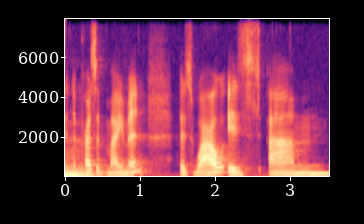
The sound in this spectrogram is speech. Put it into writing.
in the Mm. present moment as well is um,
